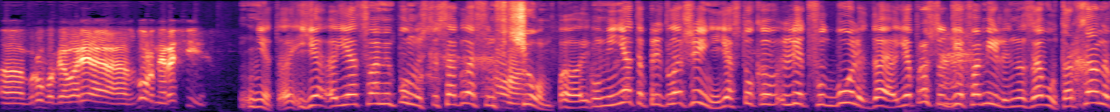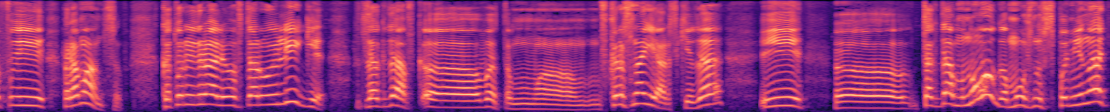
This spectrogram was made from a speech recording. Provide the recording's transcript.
э, грубо говоря, сборной России. Нет, э, я, я с вами полностью согласен. В чем? У меня-то предложение. Я столько лет в футболе, да. Я просто две фамилии назову. Тарханов и Романцев, которые играли во второй лиге тогда в, в этом в Красноярске, да. И Э, тогда много можно вспоминать.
